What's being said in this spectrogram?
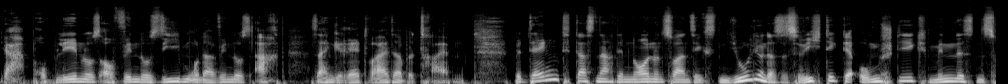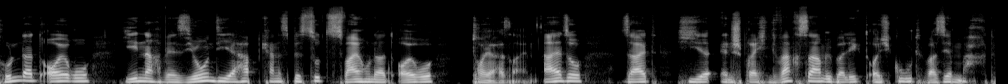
ja, problemlos auf Windows 7 oder Windows 8 sein Gerät weiter betreiben. Bedenkt, dass nach dem 29. Juli, und das ist wichtig, der Umstieg mindestens 100 Euro, je nach Version, die ihr habt, kann es bis zu 200 Euro teuer sein. Also seid hier entsprechend wachsam, überlegt euch gut, was ihr macht.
